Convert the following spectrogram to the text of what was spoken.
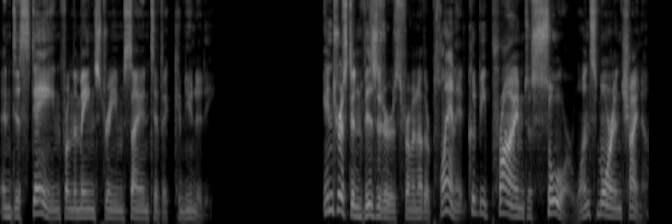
and disdain from the mainstream scientific community. Interest in visitors from another planet could be primed to soar once more in China.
